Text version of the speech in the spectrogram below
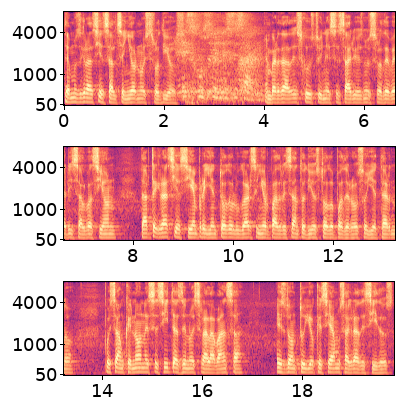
Demos gracias al Señor nuestro Dios. Es justo y necesario. En verdad es justo y necesario, es nuestro deber y salvación. Darte gracias siempre y en todo lugar, Señor Padre Santo, Dios Todopoderoso y Eterno, pues aunque no necesitas de nuestra alabanza, es don tuyo que seamos agradecidos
